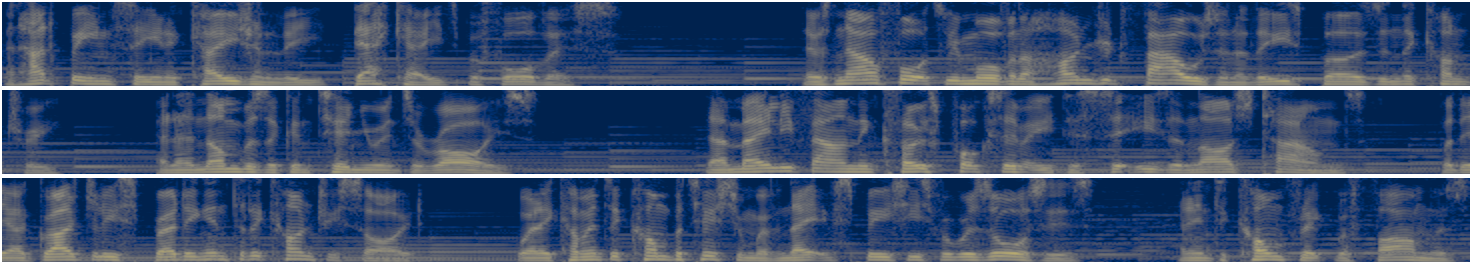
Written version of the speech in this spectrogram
and had been seen occasionally decades before this. There is now thought to be more than 100,000 of these birds in the country and their numbers are continuing to rise. They are mainly found in close proximity to cities and large towns but they are gradually spreading into the countryside where they come into competition with native species for resources and into conflict with farmers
